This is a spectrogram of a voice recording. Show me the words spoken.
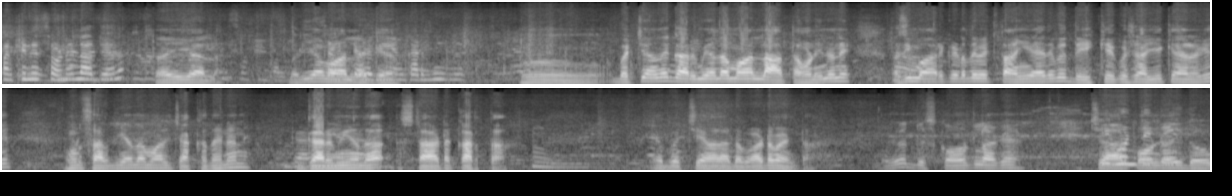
ਪਰ ਕਿੰਨੇ ਸੋਹਣੇ ਲੱਗਦੇ ਆ ਨਾ। ਸਹੀ ਗੱਲ ਆ। ਵਧੀਆ ਮਾਲ ਲੱਗਿਆ। ਕਰਨੀ ਹੂੰ ਬੱਚਿਆਂ ਦੇ ਗਰਮੀਆਂ ਦਾ ਮਾਲ ਲਾਤਾ ਹੁਣ ਇਹਨਾਂ ਨੇ। ਅਸੀਂ ਮਾਰਕੀਟ ਦੇ ਵਿੱਚ ਤਾਂ ਹੀ ਆਏ ਤੇ ਵੀ ਦੇਖ ਕੇ ਕੁਝ ਆਈਏ ਕਹਿ ਲਗੇ ਹੁਣ ਸਰਦੀਆਂ ਦਾ ਮਾਲ ਚੱਕਦਾ ਇਹਨਾਂ ਨੇ। ਗਰਮੀਆਂ ਦਾ। ਸਟਾਰਟ ਕਰਤਾ। ਹੂੰ। ਇਹ ਬੱਚਿਆਂ ਵਾਲਾ ਡਿਪਾਰਟਮੈਂਟ ਆ। ਇਹਦਾ ਡਿਸਕਾਊਂਟ ਲਾ ਕੇ 4 ਪਾਉਂਡ ਵਾਲੀ 2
